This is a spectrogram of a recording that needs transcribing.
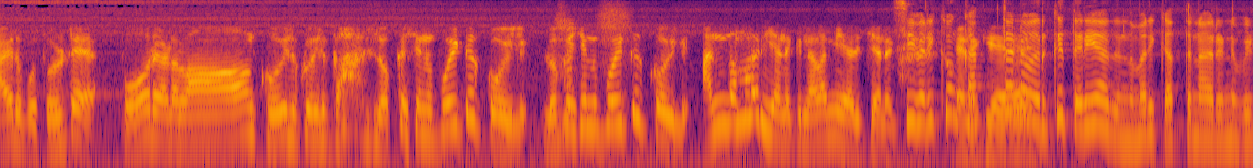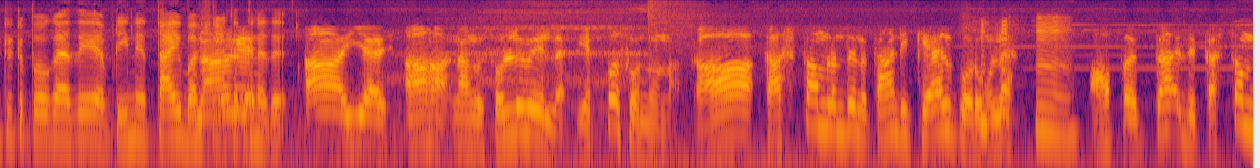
ஆயிரம் சொல்லிட்டு போற இடம்லாம் கோயில் கோயிலுக்கு லொகேஷன் போயிட்டு கோயில் லொகேஷன் போயிட்டு கோயில். அந்த மாதிரி எனக்கு நிலைமை ஆயிடுச்சு எனக்கு. சி வரைக்கும் கத்தனவருக்கு தெரியாது இந்த மாதிரி கத்துனாருன்னு விட்டுட்டு போகாது அப்படின்னு தாய் பாஷையில கத்துனது. ஆ எஸ் ஆஹா நாங்க சொல்லவே இல்ல. எப்ப சொன்னோம்னாக்கா கஷ்டம்ல இருந்து இந்த தாண்டி கேளுக்கு வரும்ல. அப்பதான் இது கஷ்டம்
